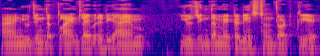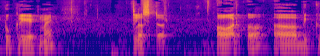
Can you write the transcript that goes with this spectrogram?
and using the client library i am using the method instance dot create to create my cluster or a, a big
